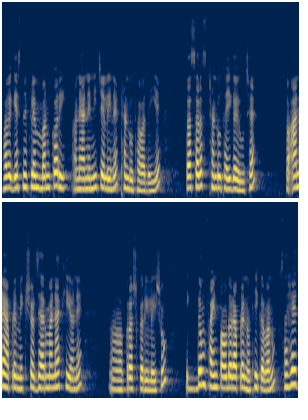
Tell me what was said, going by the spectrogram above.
હવે ગેસની ફ્લેમ બંધ કરી અને આને નીચે લઈને ઠંડુ થવા દઈએ. તો આ સરસ ઠંડુ થઈ ગયું છે. તો આને આપણે મિક્સર જારમાં નાખી અને ક્રશ કરી લઈશું. એકદમ ફાઇન પાવડર આપણે નથી કરવાનું. સહેજ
